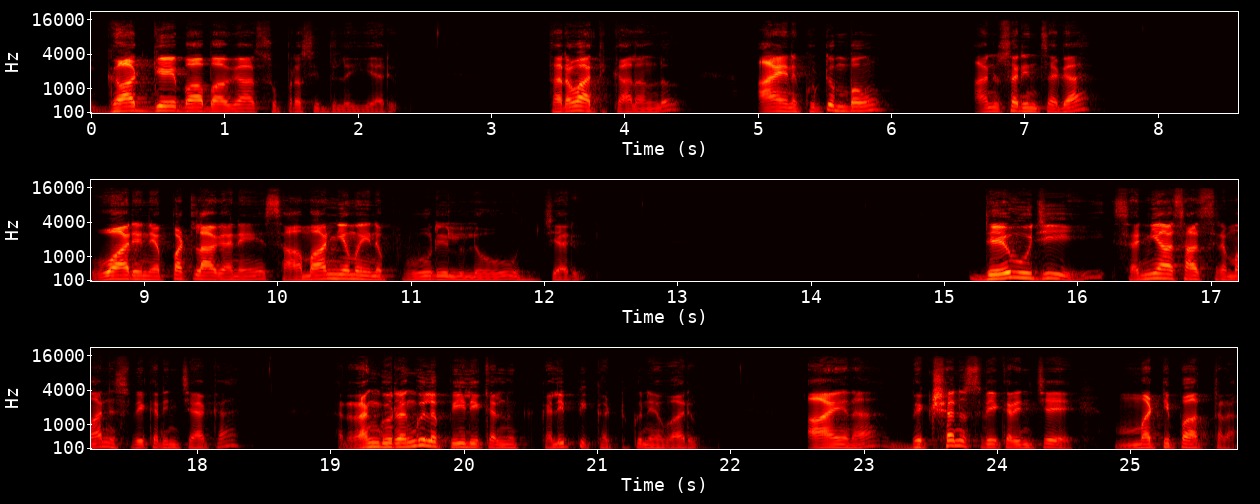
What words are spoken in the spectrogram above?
గాడ్గే బాబాగా సుప్రసిద్ధులయ్యారు. తర్వాతి కాలంలో ఆయన కుటుంబం అనుసరించగా వారిని ఎప్పట్లాగానే సామాన్యమైన పూరిలులో ఉంచారు. దేవుజీ సన్యాసాశ్రమాన్ని స్వీకరించాక రంగురంగుల పీలికలను కలిపి కట్టుకునేవారు. ఆయన భిక్షను స్వీకరించే మట్టి పాత్ర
